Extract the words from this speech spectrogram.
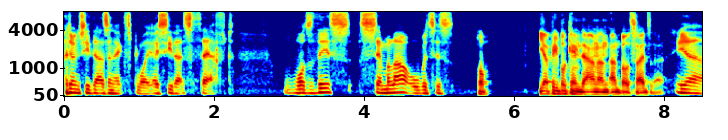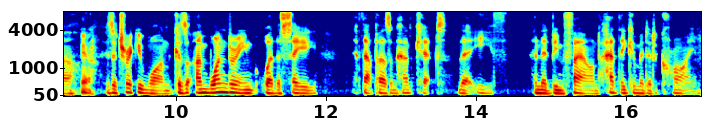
I don't see that as an exploit. I see that as theft. Was this similar, or was this? well, yeah. People came down on, on both sides of that. Yeah, Yeah. it's a tricky one because I'm wondering whether, say, if that person had kept their ETH and they'd been found, had they committed a crime?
